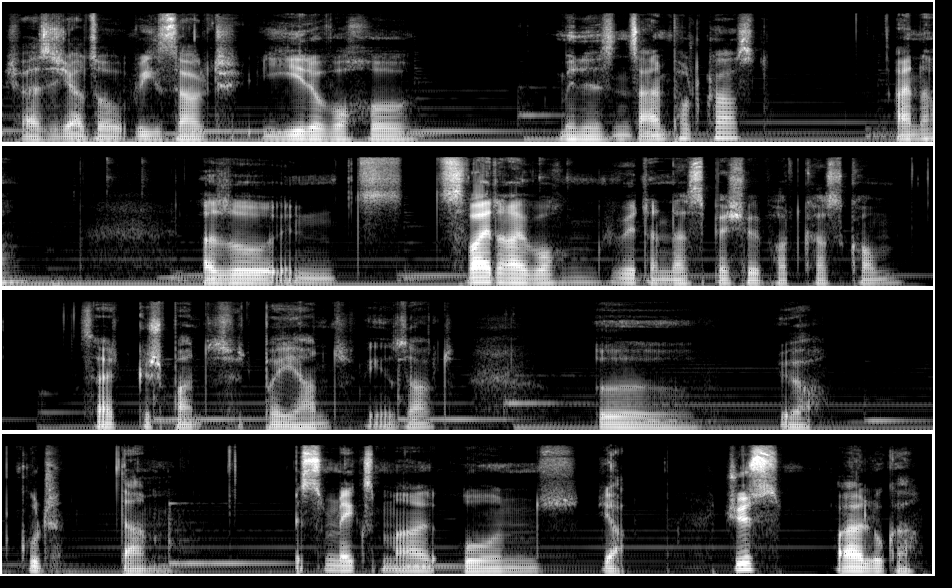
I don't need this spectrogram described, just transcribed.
ich weiß nicht, also wie gesagt, jede Woche mindestens ein Podcast. Einer. Also in zwei, drei Wochen wird dann der Special Podcast kommen. Seid gespannt, es wird brillant, wie gesagt. Äh, ja. Gut, dann bis zum nächsten Mal und ja. Tschüss, euer Luca.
